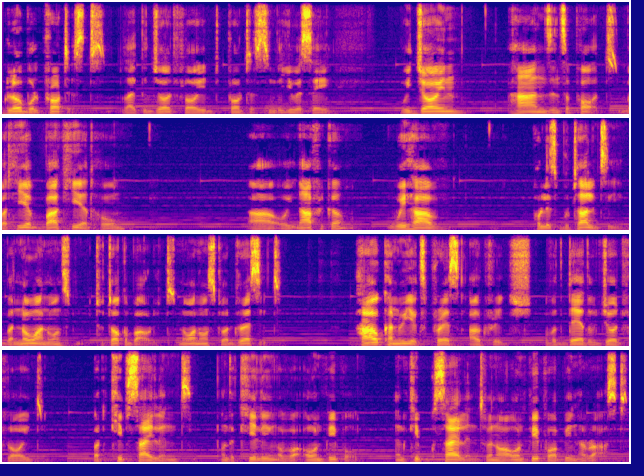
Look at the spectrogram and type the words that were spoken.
global protests like the George Floyd protests in the USA, we join hands in support. But here, back here at home, uh, or in Africa, we have police brutality, but no one wants to talk about it. No one wants to address it. How can we express outrage over the death of George Floyd, but keep silent on the killing of our own people, and keep silent when our own people are being harassed?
